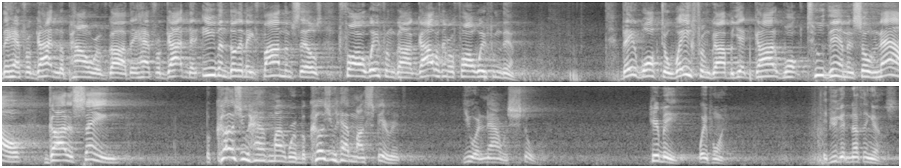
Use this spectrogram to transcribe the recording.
They have forgotten the power of God. They have forgotten that even though they may find themselves far away from God, God was never far away from them. They walked away from God, but yet God walked to them. And so now God is saying, because you have my word, because you have my spirit, you are now restored. Hear me, waypoint. If you get nothing else,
